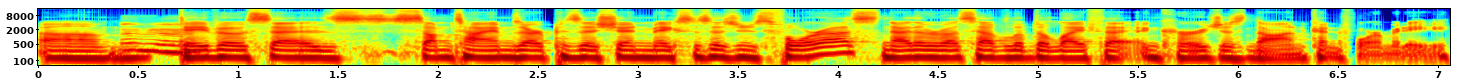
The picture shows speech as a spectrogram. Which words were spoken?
Um, mm-hmm. Davo says sometimes our position makes decisions for us. Neither of us have lived a life that encourages nonconformity,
